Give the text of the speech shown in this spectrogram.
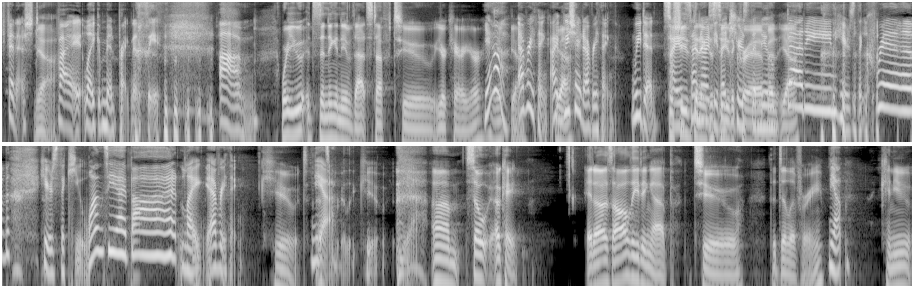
finished Yeah. by like mid pregnancy. um. Were you sending any of that stuff to your carrier? yeah, Everything. I, Yeah. We shared everything. We did. So I'd she's her, getting I'd to be see like, the here's the new and- yeah. bedding, here's the crib, here's the cute onesie I bought, like everything. Cute. That's Yeah. really cute. Yeah. Um, so okay. It was all leading up to the delivery. Yep. Can you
